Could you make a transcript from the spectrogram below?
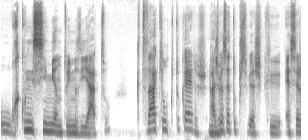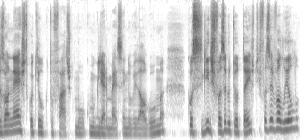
o reconhecimento imediato que te dá aquilo que tu queres. Às Uhum. vezes é tu perceberes que é seres honesto com aquilo que tu fazes, como, como o Guilherme é, sem dúvida alguma, conseguires fazer o teu texto e fazer valê-lo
